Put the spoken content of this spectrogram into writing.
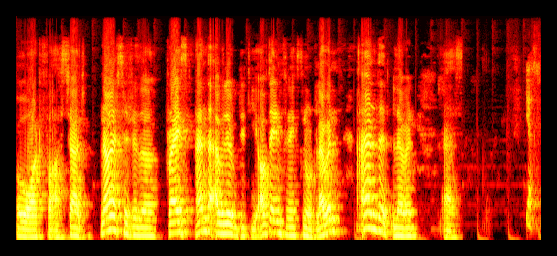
watt fast charger. Now let's get to the price and the availability of the Infinix Note 11 and the 11s. Yes,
